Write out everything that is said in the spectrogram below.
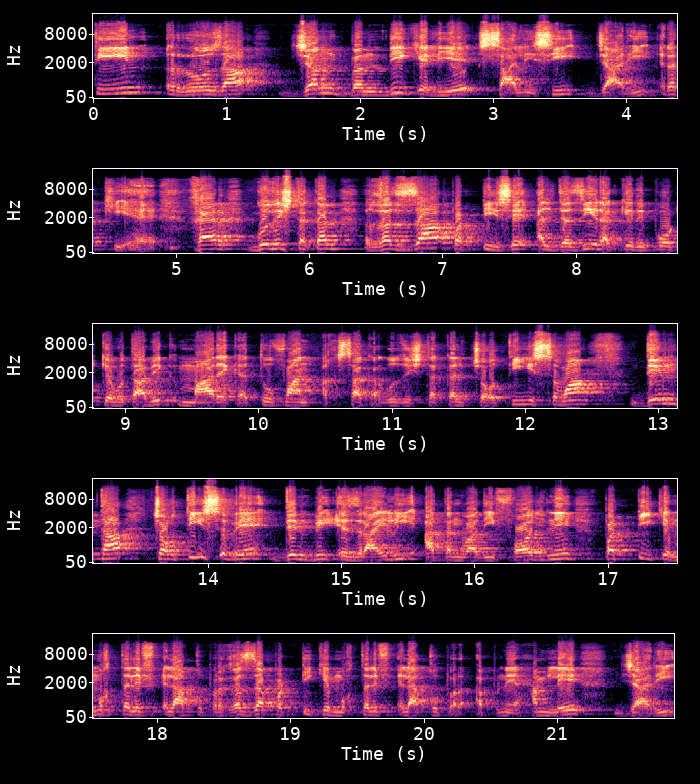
तीन रोज़ा जंग बंदी के लिए सालिसी जारी रखी है। खैर, गुजशत कल गजा पट्टी से अल जजीरा की रिपोर्ट के मुताबिक मारे का तूफ़ान अक्सा का गुजशत कल चौंतीसवां दिन था। चौंतीसवें दिन भी इसराइली आतंकवादी फौज ने पट्टी के मुख्तलिफ़ इलाकों पर गजा पट्टी के मुख्तलिफ़ इलाकों पर अपने हमले जारी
